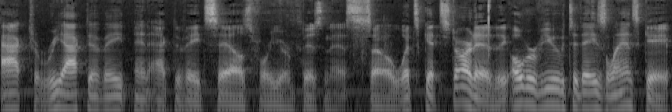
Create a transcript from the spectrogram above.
act, reactivate, and activate sales for your business. So let's get started. The overview of today's landscape.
